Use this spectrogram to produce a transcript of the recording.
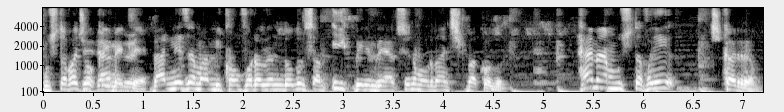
Mustafa çok Neden kıymetli. Ben ne zaman bir konfor alanında olursam ilk benim reaksiyonum oradan çıkmak olur. Hemen Mustafa'yı çıkarırım.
